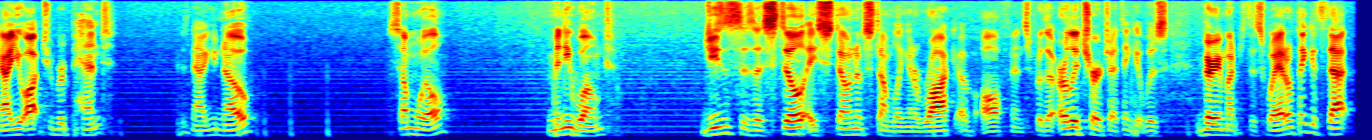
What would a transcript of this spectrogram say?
Now you ought to repent, because now you know. Some will, many won't. Jesus is a, still a stone of stumbling and a rock of offense. For the early church, I think it was very much this way. I don't think it's that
